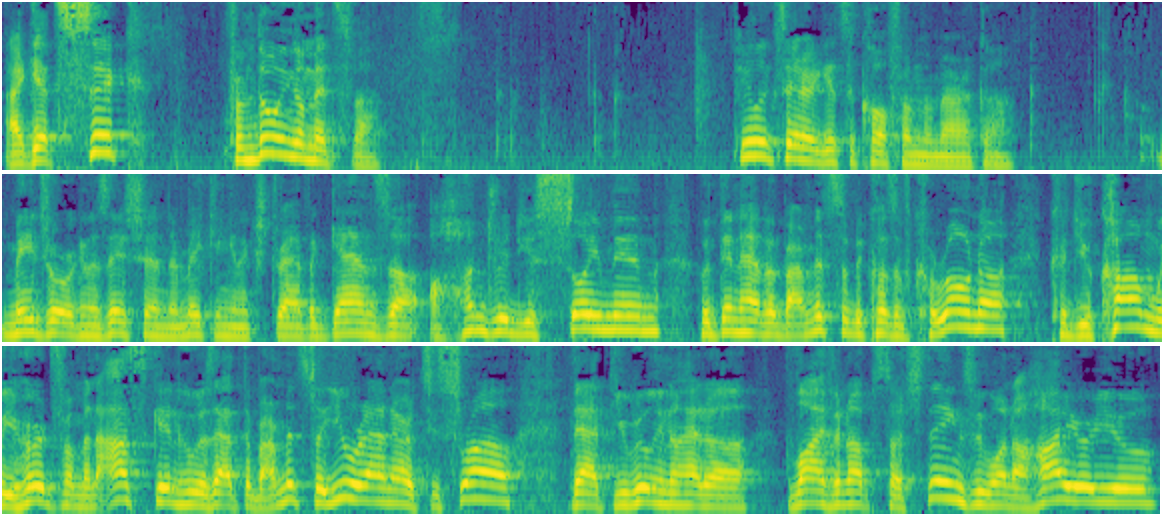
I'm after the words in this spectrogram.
I get sick from doing a mitzvah. A few weeks later, he gets a call from America. Major organization, they're making an extravaganza. A hundred Yisoimim who didn't have a bar mitzvah because of corona. Could you come? We heard from an Askin who was at the bar mitzvah. You were at Eretz Yisrael that you really know how to liven up such things. We want to hire you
